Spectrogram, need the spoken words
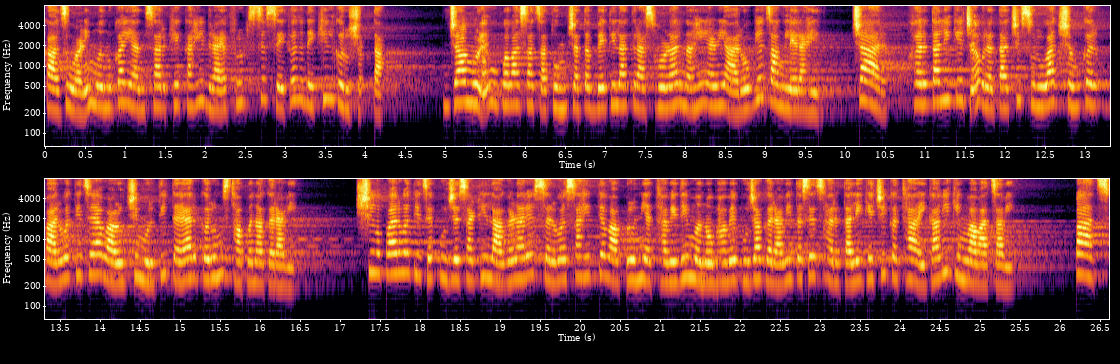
काजू आणि मनुका यांसारखे काही ड्रायफ्रुट्सचे सेकन देखील करू शकता ज्यामुळे उपवासाचा तुमच्या तब्येतीला त्रास होणार नाही आणि आरोग्य चांगले राहील. चार हरतालिकेच्या व्रताची सुरुवात शंकर पार्वतीच्या वाळूची मूर्ती तयार करून स्थापना करावी. शिवपार्वतीचे पूजेसाठी लागणारे सर्व साहित्य वापरून यथाविधी मनोभावे पूजा करावी तसेच हरतालिकेची कथा ऐकावी किंवा वाचावी. पाच.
